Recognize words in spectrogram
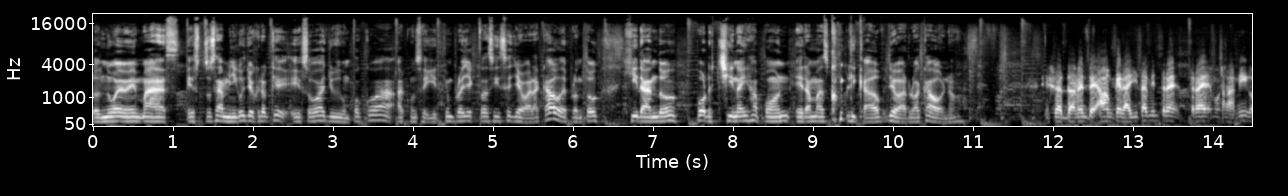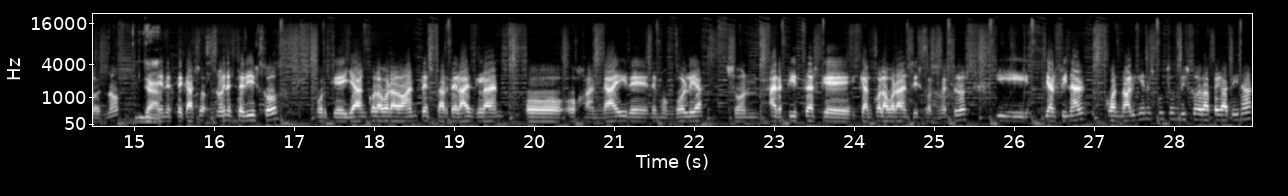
los nueve más estos amigos. Yo creo que eso ayudó un poco a, a conseguir que un proyecto así se llevara a cabo. De pronto, girando por China y Japón, era más complicado llevarlo a cabo, ¿no? Exactamente, aunque de allí también trae- traemos amigos, ¿no? Ya. En este caso, no en este disco, porque ya han colaborado antes Cartel Island o, o Hangai de, de Mongolia, son artistas que, que han colaborado en discos nuestros y, y al final, cuando alguien escucha un disco de la pegatina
